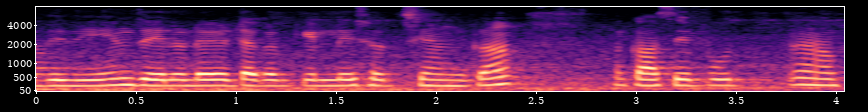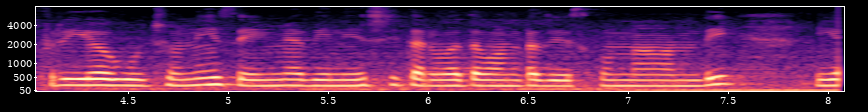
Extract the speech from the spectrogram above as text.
అది ఇది ఏం చేయలేదు. డైరెక్ట్ అక్కడికి వెళ్ళేసి వచ్చాక కాసేపు ఫ్రీగా కూర్చొని సేమియా తినేసి తర్వాత వంట చేసుకున్నా అండి. ఇక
